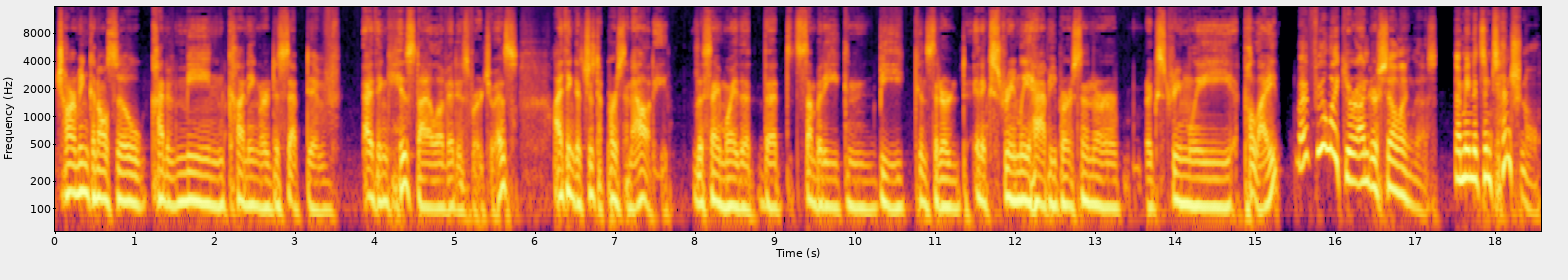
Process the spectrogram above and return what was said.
Charming can also kind of mean cunning or deceptive. I think his style of it is virtuous. I think it's just a personality. The same way that that somebody can be considered an extremely happy person or extremely polite. I feel like you're underselling this. I mean, it's intentional,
